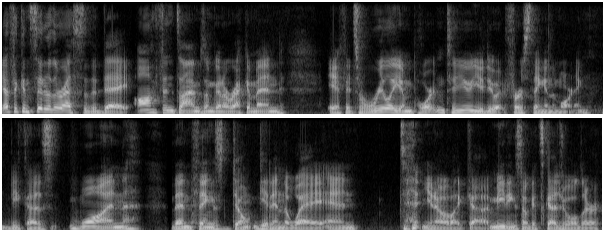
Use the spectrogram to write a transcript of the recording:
have to consider the rest of the day. Oftentimes, I'm going to recommend if it's really important to you, you do it first thing in the morning because one then things don't get in the way and you know like uh, meetings don't get scheduled or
